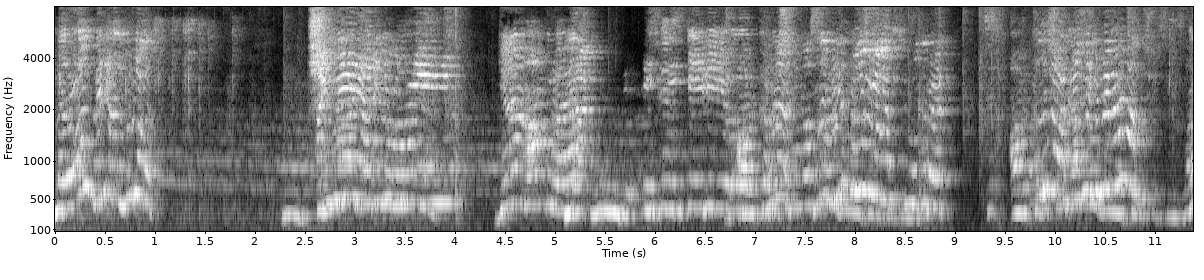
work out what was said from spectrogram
Lan oğlum beni öldürüyor. Çinliye. Gelin lan buraya. Siz geliyor. Arkadaşını nasıl öldürmeye öldürmeye çalışıyorsun olarak? Siz arkadaşımı nasıl öldürmeye çalışırsınız lan?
